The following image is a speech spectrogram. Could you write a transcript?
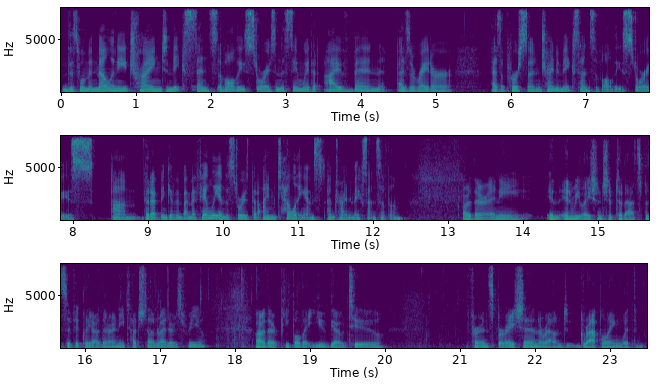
this woman Melanie trying to make sense of all these stories in the same way that I've been as a writer, as a person, trying to make sense of all these stories um, that I've been given by my family and the stories that I'm telling. I'm I'm trying to make sense of them. Are there any in in relationship to that specifically? Are there any touchstone writers for you? Are there people that you go to for inspiration around grappling with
